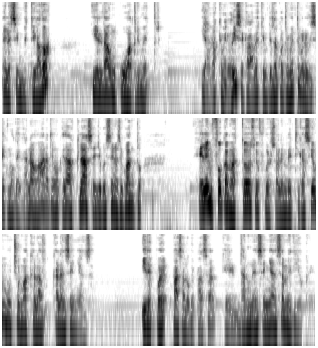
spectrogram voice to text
él es investigador y él da un cuatrimestre. Y además que me lo dice, cada vez que empieza el cuatrimestre me lo dice como de ganado, ahora tengo que dar clases, yo que sé, no sé cuánto. Él enfoca más todo su esfuerzo a la investigación mucho más que a la, enseñanza. Y después pasa lo que pasa, que dan una enseñanza mediocre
